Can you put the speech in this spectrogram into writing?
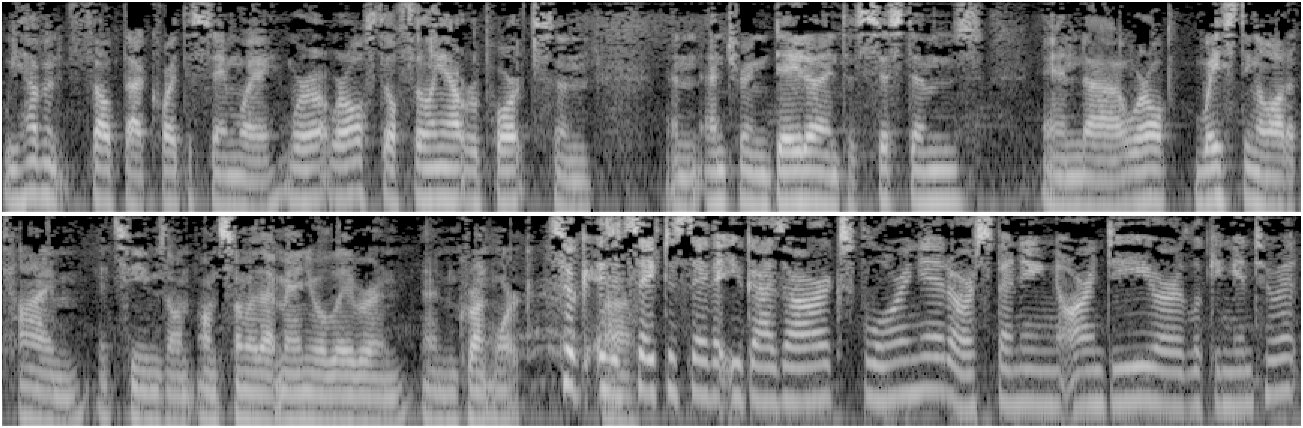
we haven't felt that quite the same way. We're we're all still filling out reports and and entering data into systems, and uh, we're all wasting a lot of time. It seems on, on some of that manual labor and, and grunt work. So is Uh, it safe to say that you guys are exploring it or spending R&D or looking into it?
